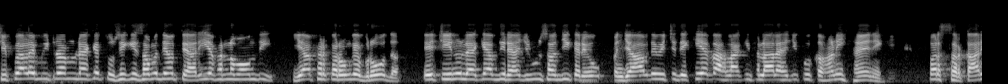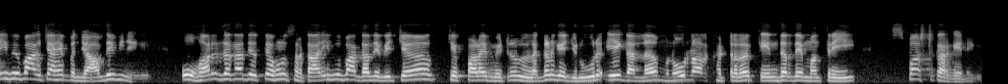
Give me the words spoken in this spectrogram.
ਚਿੱਪ ਵਾਲੇ ਮੀਟਰਾਂ ਨੂੰ ਲੈ ਕੇ ਤੁਸੀਂ ਕੀ ਸਮਝਦੇ ਹੋ? ਤਿਆਰੀ ਹੈ ਫਿਰ ਲਵਾਉਣ ਦੀ, ਜਾਂ ਫਿਰ ਕਰੋਗੇ ਵਿਰੋਧ? ਇਹ ਚੀਜ਼ ਨੂੰ ਲੈ ਕੇ ਆਪਦੀ ਰਾਏ ਜ਼ਰੂਰ ਸਾਂਝੀ ਕਰਿਓ। ਪੰਜਾਬ ਦੇ ਵਿੱਚ ਦੇਖੀਏ ਤਾਂ ਹਾਲਾਂਕਿ ਫਿਲਹਾਲ ਇਹੋ ਜਿਹੀ ਕੋਈ ਕਹਾਣੀ ਹੈ ਨਹੀਂ ਪਰ ਸਰਕਾਰੀ ਵਿਭਾਗ ਚਾਹੇ ਪੰਜਾਬ ਦੇ ਵੀ ਨੇਗੇ ਉਹ ਹਰ ਜਗ੍ਹਾ ਦੇ ਉੱਤੇ ਹੁਣ ਸਰਕਾਰੀ ਵਿਭਾਗਾਂ ਦੇ ਵਿੱਚ ਚਿੱਪ ਵਾਲੇ ਮੀਟਰ ਲੱਗਣਗੇ ਜ਼ਰੂਰ। ਇਹ ਗੱਲ ਮਨੋਹਰ ਲਾਲ ਖੱਟਰ ਕੇਂਦਰ ਦੇ ਮੰਤਰੀ ਸਪਸ਼ਟ ਕਰ ਗਏ ਨੇਗੇ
